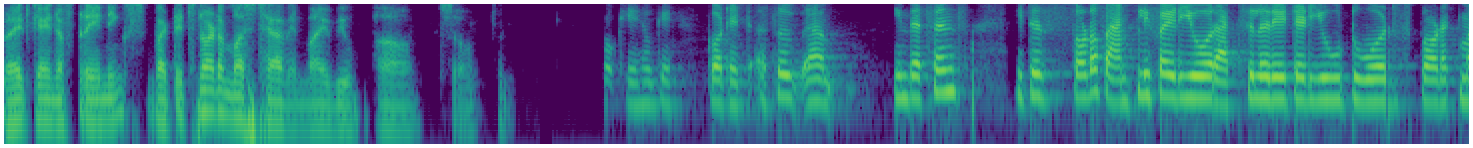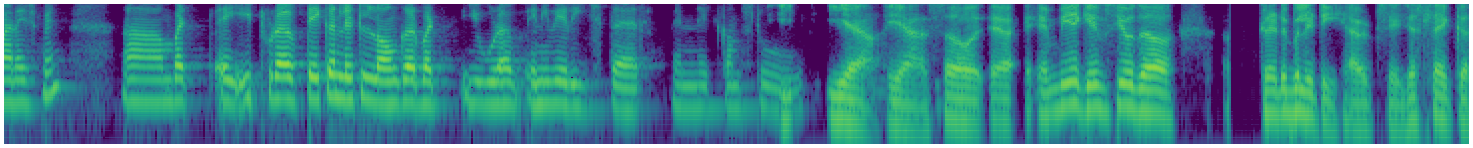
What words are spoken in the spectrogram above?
right kind of trainings, but it's not a must-have in my view. Uh, so. Okay. Okay. Got it. So um, in that sense, it has sort of amplified you or accelerated you towards product management. Um, but it would have taken a little longer, but you would have anyway reached there when it comes to. Yeah, yeah. So uh, MBA gives you the credibility i would say just like uh,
